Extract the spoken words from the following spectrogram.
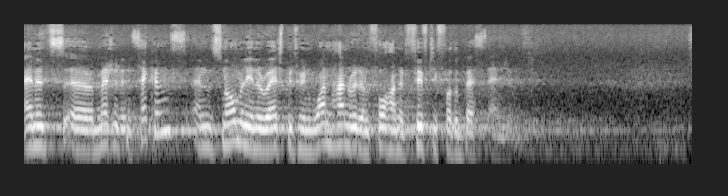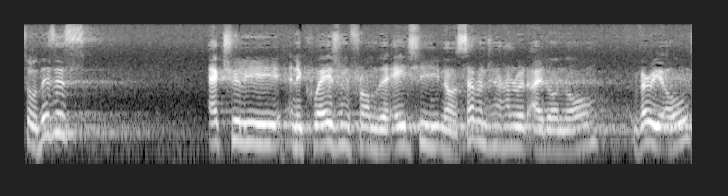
And it's uh, measured in seconds, and it's normally in a range between 100 and 450 for the best engines. So this is actually an equation from the 80, no, 1700, I don't know, very old,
